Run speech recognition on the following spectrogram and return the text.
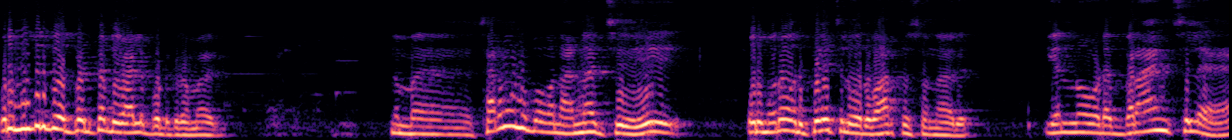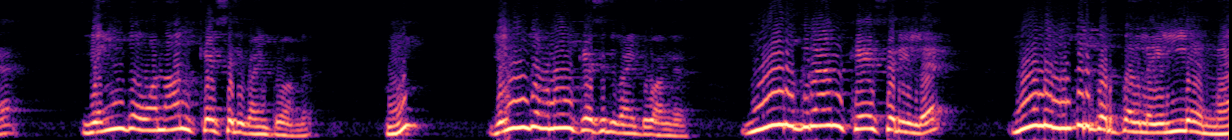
ஒரு முந்திரி பருப்பு எடுத்து அப்படி வேலை போட்டுக்கிற மாதிரி. நம்ம சரவண பவன் அண்ணாச்சி ஒரு முறை ஒரு பேச்சில் ஒரு வார்த்தை சொன்னாரு. என்னோட பிரான்ச்சில் எங்க வேணாலும் கேசரி வாங்கிட்டு வாங்க. எங்க வேணாலும் கேசரி வாங்கிட்டு வாங்க. நூறு கிராம் கேசரியில மூணு முந்திரி பருப்பு அதுல இல்லைன்னா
